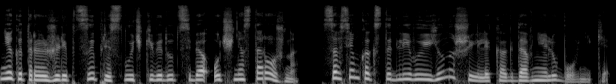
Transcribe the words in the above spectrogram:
Некоторые жеребцы при случке ведут себя очень осторожно, совсем как стыдливые юноши или как давние любовники.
